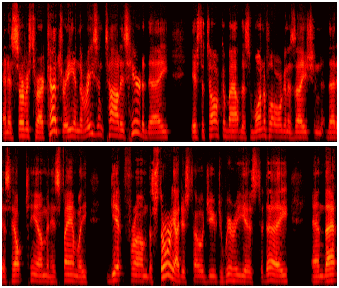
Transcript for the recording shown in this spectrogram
and his service to our country. And the reason Todd is here today is to talk about this wonderful organization that has helped him and his family get from the story I just told you to where he is today. And that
